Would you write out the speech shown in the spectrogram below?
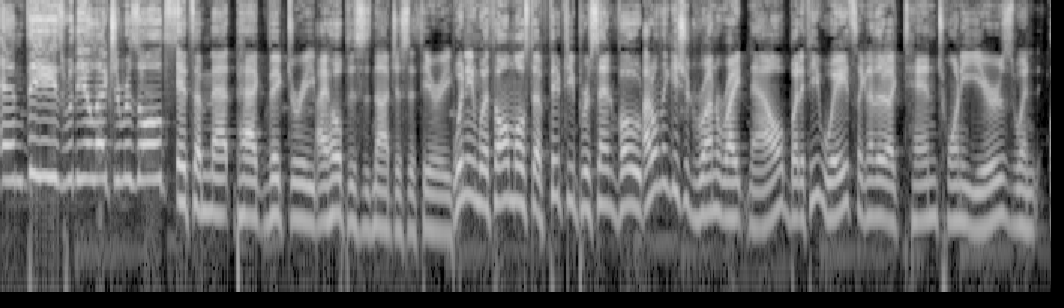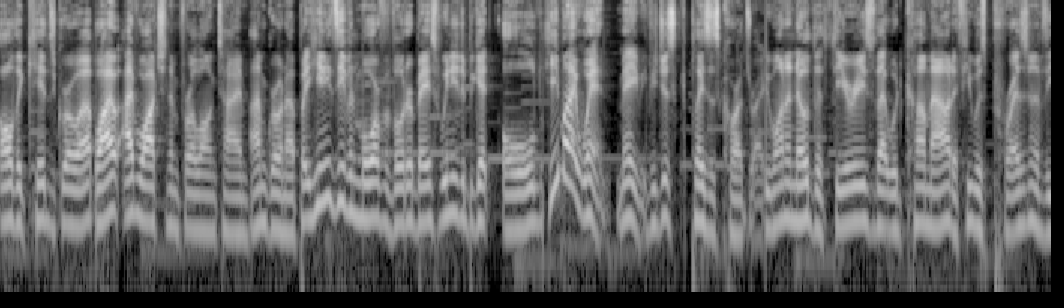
and these were the election results? It's a MatPat victory. I hope this is not just a theory. Winning with almost a 50% vote. I don't think he should run right now, but if he waits like another like 10, 20 years when all the kids grow up, well, I, have watched him for a long time. I'm grown up, but he needs even more of a voter base. We need to get old. He might win, maybe, if he just plays his cards right. You want to know the theories that would come out if he was president of the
